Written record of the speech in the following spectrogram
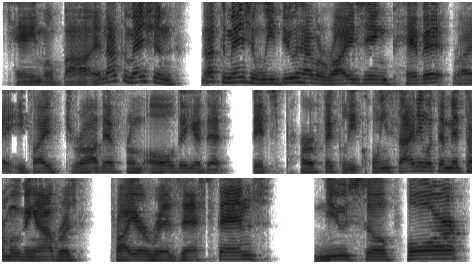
came about. And not to mention, not to mention, we do have a rising pivot, right? If I draw that from all the here, that fits perfectly, coinciding with the midterm moving average, prior resistance, new support,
